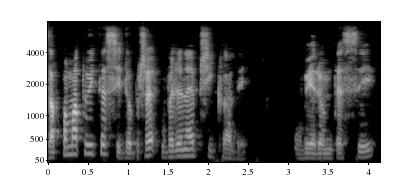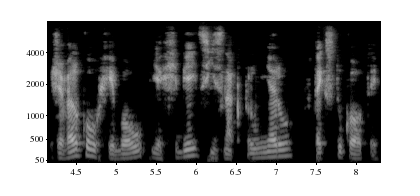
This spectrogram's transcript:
Zapamatujte si dobře uvedené příklady. Uvědomte si, že velkou chybou je chybějící znak průměru v textu kóty.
